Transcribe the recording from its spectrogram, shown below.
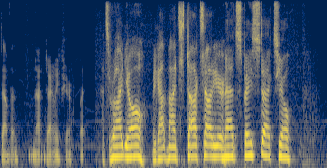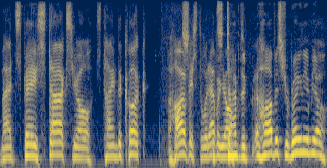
something. I'm not entirely sure, but That's right, yo. We got mad stocks out here. mad space stacks, yo. Mad space stocks, yo. It's time to cook. A harvest, whatever, yo. It's time to harvest uranium, yo.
